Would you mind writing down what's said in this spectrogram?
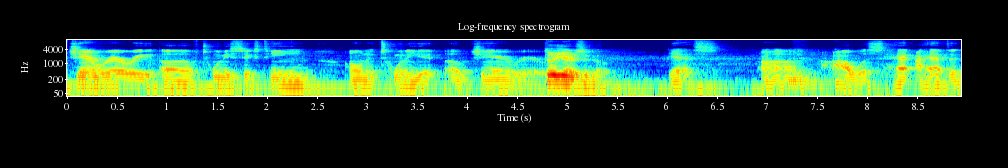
January of 2016 on the 20th of January. Two years ago. Yes, um, I was ha- I had to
